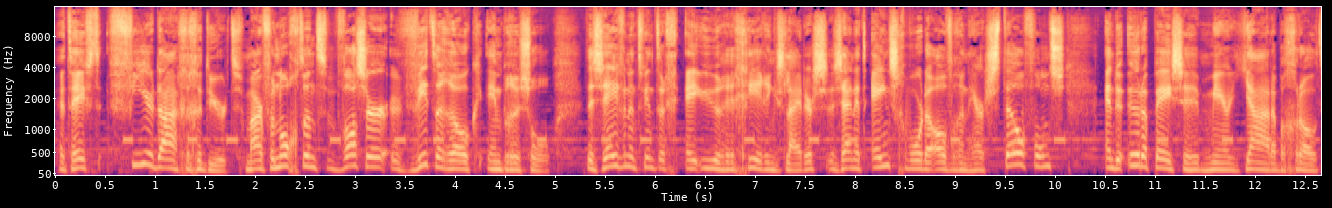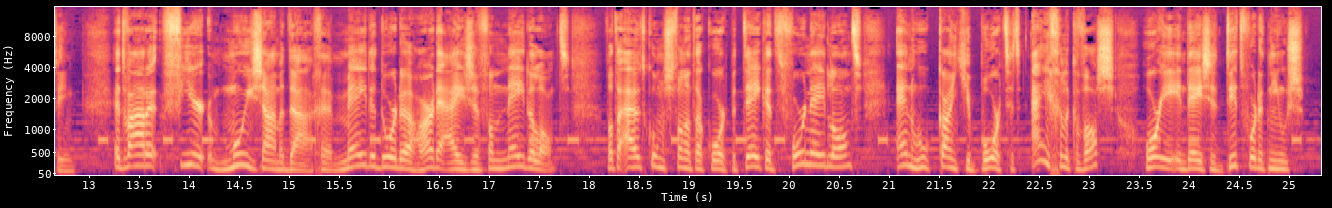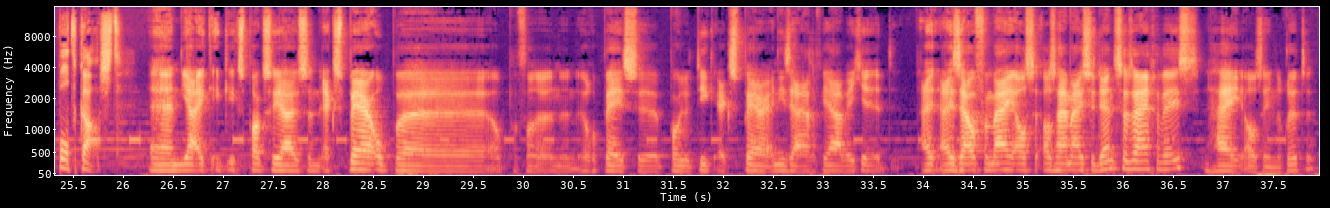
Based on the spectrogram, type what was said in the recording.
Het heeft vier dagen geduurd, maar vanochtend was er witte rook in Brussel. De 27 EU-regeringsleiders zijn het eens geworden over een herstelfonds en de Europese meerjarenbegroting. Het waren vier moeizame dagen, mede door de harde eisen van Nederland. Wat de uitkomst van het akkoord betekent voor Nederland en hoe kantje boord het eigenlijk was, hoor je in deze Dit wordt het nieuws podcast. En ja, ik, ik, ik sprak zojuist een expert op, uh, op van een, Europese politiek expert. En die zei eigenlijk ja, weet je, hij, zou voor mij, als, als hij mijn student zou zijn geweest, hij als in Rutte,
